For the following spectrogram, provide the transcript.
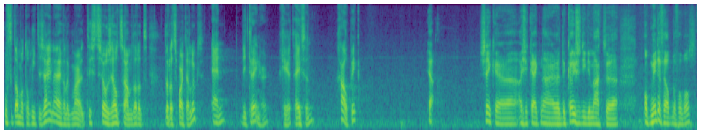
hoeft het allemaal toch niet te zijn eigenlijk. Maar het is zo zeldzaam dat het, dat het Sparta lukt. En die trainer, Geert, heeft een gouden pik. Ja, zeker. Uh, als je kijkt naar de keuzes die hij maakt uh, op middenveld bijvoorbeeld.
